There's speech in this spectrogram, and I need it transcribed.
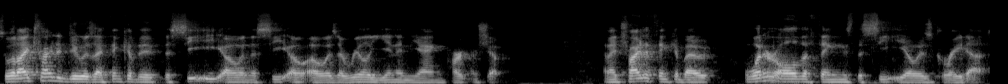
so what I try to do is I think of the, the CEO and the COO as a real yin and yang partnership. And I try to think about what are all the things the CEO is great at?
